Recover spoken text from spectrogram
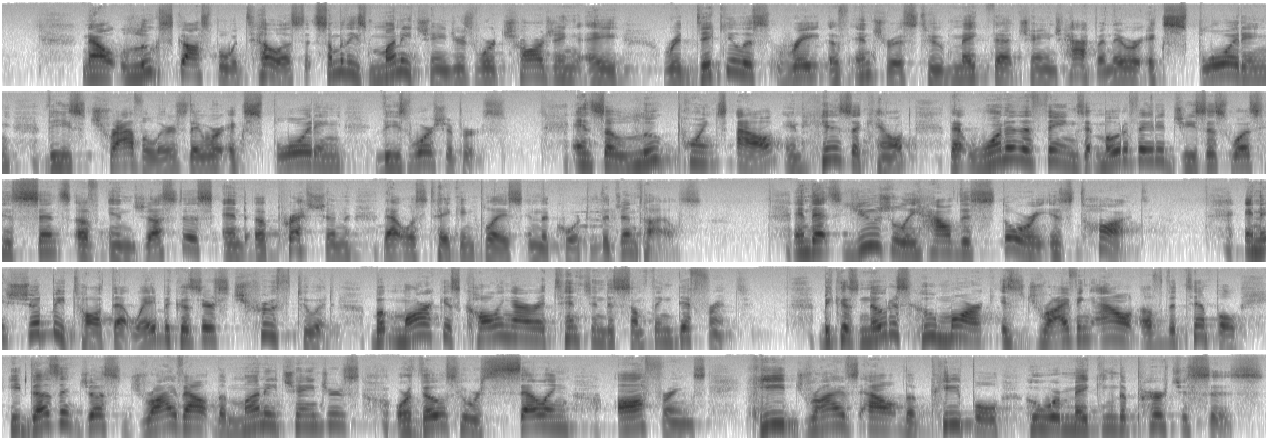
Now, Luke's gospel would tell us that some of these money changers were charging a ridiculous rate of interest to make that change happen. They were exploiting these travelers, they were exploiting these worshipers. And so Luke points out in his account that one of the things that motivated Jesus was his sense of injustice and oppression that was taking place in the court of the Gentiles. And that's usually how this story is taught. And it should be taught that way because there's truth to it. But Mark is calling our attention to something different. Because notice who Mark is driving out of the temple. He doesn't just drive out the money changers or those who were selling offerings, he drives out the people who were making the purchases.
